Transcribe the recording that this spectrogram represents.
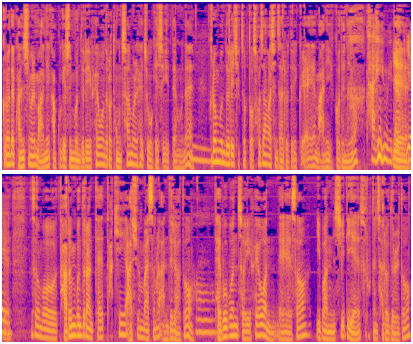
그런데 관심을 많이 갖고 계신 분들이 회원으로 동참을 해주고 계시기 때문에 음. 그런 분들이 직접 또 소장하신 자료들이 꽤 많이 있거든요. 다행입니다. 예. 예. 그래서 뭐 다른 분들한테 딱히 아쉬운 말씀을 안 드려도 어. 대부분 저희 회원 내에서 이번 CD에 수록된 자료들도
